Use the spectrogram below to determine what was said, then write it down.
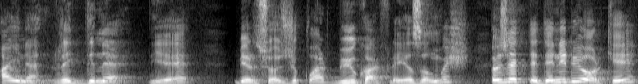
aynen reddine diye bir sözcük var. Büyük harfle yazılmış. Özetle deniliyor ki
